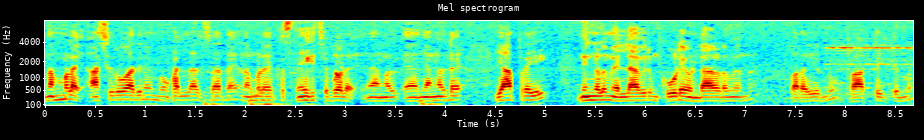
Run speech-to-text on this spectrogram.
നമ്മളെ ആശീർവാദിനെ മോഹൻലാൽ സാറിനെ നമ്മളെയൊക്കെ സ്നേഹിച്ച പോലെ ഞങ്ങൾ ഞങ്ങളുടെ യാത്രയിൽ നിങ്ങളും എല്ലാവരും കൂടെ ഉണ്ടാകണമെന്ന് പറയുന്നു പ്രാർത്ഥിക്കുന്നു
